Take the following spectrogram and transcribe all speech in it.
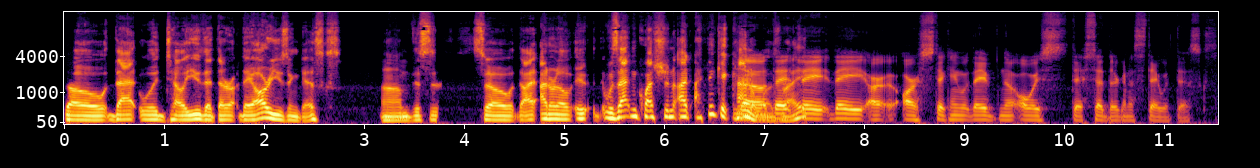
So that would tell you that they're they are using discs. Mm-hmm. Um, this is so I, I don't know. It, was that in question? I, I think it kind of no, was, they, right? they they are are sticking with. They've no, always they said they're going to stay with discs.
